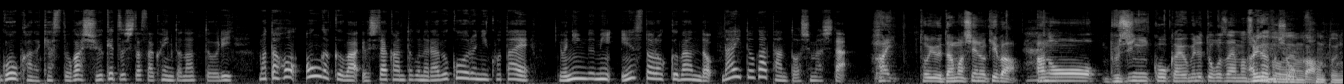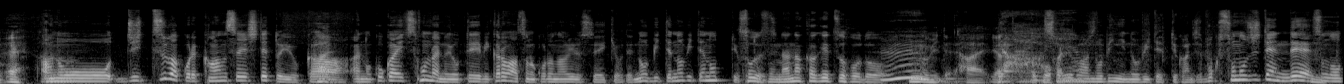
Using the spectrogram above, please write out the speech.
豪華なキャストが集結した作品となっておりまた本音楽は吉田監督のラブコールに応え4人組インストロックバンドライトが担当しました。はい、という騙し絵の牙、あのー無事に公開おめでとうございます。ありがとうございます、言本当に。え、あのー実はこれ、完成してというか、はあの公開本来の予定日からはそのコロナウイルス影響で伸びて伸びてのっていうことですね。そうですね、7ヶ月ほど伸びて、はい、いやそれは伸びに伸びてっていう感じで、僕、その時点で、その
